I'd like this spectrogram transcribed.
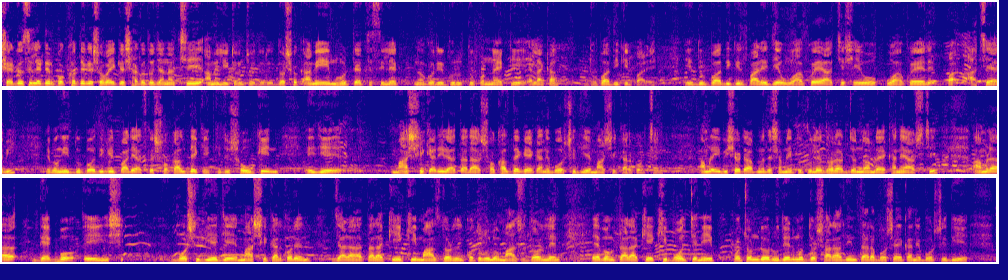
Shadow সিলেটের পক্ষ থেকে সবাইকে স্বাগত জানাচ্ছি। আমি লিটন চৌধুরী। দর্শক, আমি এই মুহূর্তে আছি সিলেট নগরীর গুরুত্বপূর্ণ একটি এলাকা ধূপাদিকির পাড়ে। এই ধূপাদিকির পাড়ে যে ওয়াকওয়ে আছে, সেই ওয়াকওয়ের আছে আমি। এবং এই ধূপাদিকির পাড়ে আজকে সকাল থেকে কিছু শৌখিন, এই যে মাছ শিকারীরা, তারা সকাল থেকে এখানে বড়শি দিয়ে মাছ শিকার করছেন। আমরা এই বিষয়টা আপনাদের সামনে একটু তুলে ধরার জন্য আমরা এখানে আসছি। আমরা দেখব এই বড়শি দিয়ে যে মাছ শিকার করেন, যারা, তারা কে কি মাছ ধরলেন, কতগুলো মাছ ধরলেন, এবং তারা কে কি বলছেন, এই প্রচণ্ড রোদের মধ্যে সারাদিন তারা বসে এখানে বড়শি দিয়ে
